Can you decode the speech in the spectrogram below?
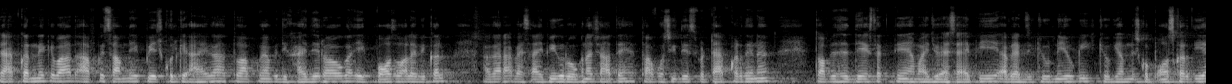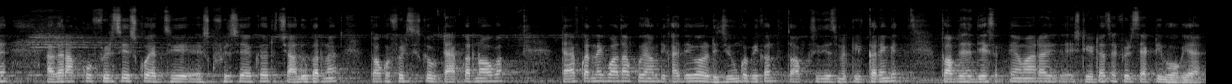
टैप करने के बाद आपके सामने एक पेज खुल के आएगा तो आपको यहाँ पे दिखाई दे रहा होगा एक पॉज वाला विकल्प। अगर आप एसआईपी को रोकना चाहते हैं तो आपको सीधे इस पर टैप कर देना है। तो आप जैसे देख सकते हैं, हमारी जो एसआईपी है, अब एग्जीक्यूट नहीं होगी, क्योंकि हमने इसको पॉज कर दिया है। अगर आपको फिर से इसको फिर से अगर चालू करना है तो आपको फिर से इसको टैप करना होगा। टैप करने के बाद आपको यहाँ पर दिखाई देगा और रिज्यूम का विकल्प तो आप सीधे इसमें क्लिक करेंगे। तो आप जैसे देख सकते हैं हमारा स्टेटस है, फिर से एक्टिव हो गया है।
